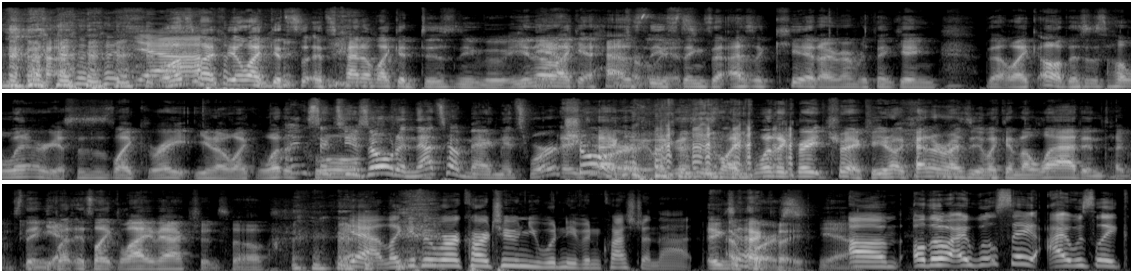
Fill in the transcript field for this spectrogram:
yeah. Well, that's what I feel like. It's it's kind of like a Disney movie, you know. Yeah, like it it has totally these is. things that, as a kid, I remember thinking that like, oh, this is hilarious. This is like great. You know, like what a I'm cool. six years old, and that's how magnets work. Exactly. Sure. like this is like what a great trick. You know, it kind of reminds me of like an Aladdin type of thing, Yeah. but it's like live action. So yeah, like if it were a cartoon, you wouldn't even question that. of exactly. course. Yeah. Um, although I will say, I was like,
